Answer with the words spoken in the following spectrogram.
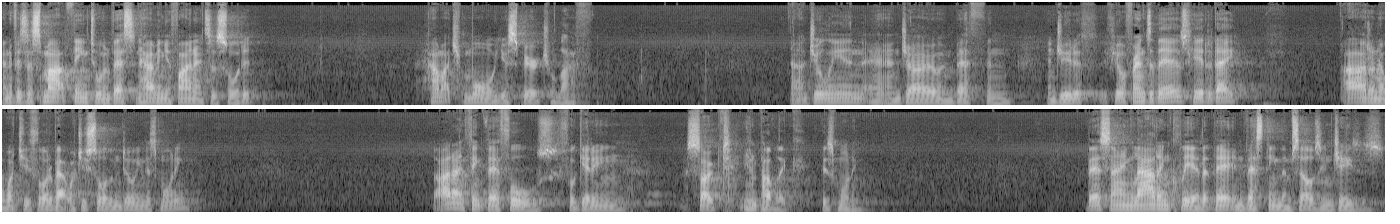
And if it's a smart thing to invest in having your finances sorted, how much more your spiritual life? Uh, Julian and Joe and Beth and, and Judith, if your friends are theirs here today, I don't know what you thought about what you saw them doing this morning. But I don't think they're fools for getting soaked in public this morning. They're saying loud and clear that they're investing themselves in Jesus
